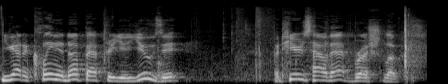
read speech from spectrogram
you got to clean it up after you use it. But here's how that brush looks.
